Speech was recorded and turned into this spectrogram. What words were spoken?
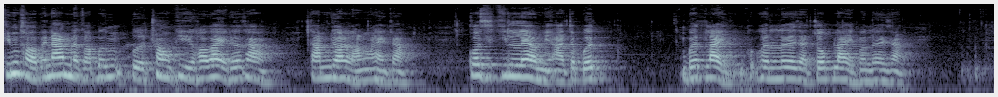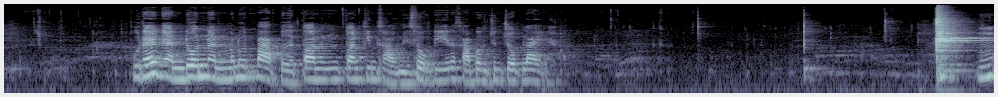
กินเขาวไปน้ำแล้วก็เบิ้งเปิดช่องพี่เขาไว้เด้อค่ะ ตามย้อนหลังให้จ้ะก็สิกินแล้วนี่อาจจะเบิดเบิดไล่เพิ่นเลยจ้ะจบไล่เพิ่นเลยจ้ะผู้ใดอันโดนอันมนุษย์ป้าเปิดตอนตอนกินข้าวนี่โชคดีนะคะเบิ่งจนจบไล่ค่ะอืม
